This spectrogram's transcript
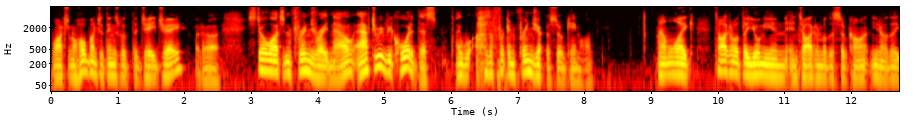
watching a whole bunch of things with the JJ, but uh, still watching Fringe right now. After we recorded this, I, the freaking Fringe episode came on. I'm like talking about the Jungian and talking about the subcon, you know, the,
